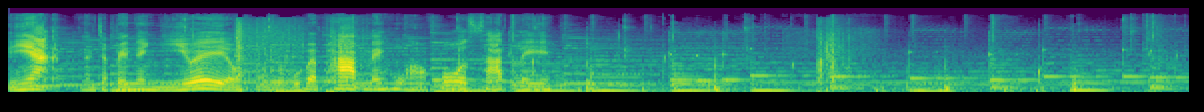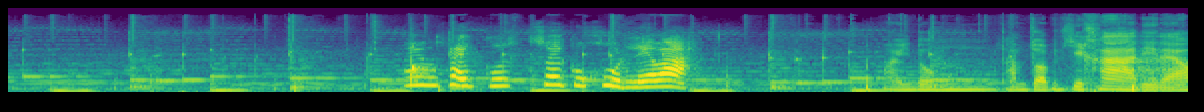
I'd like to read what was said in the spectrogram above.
เนี่ยมันจะเป็นอย่างนี้เว้ยโอ้โหแบบภาพในหัวโคตรซัดเลยไม่มีใครกูช่วยกูขุดเลยว่ะไอ้ดงทำตัวเป็นขี้ข้าดีแล้ว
